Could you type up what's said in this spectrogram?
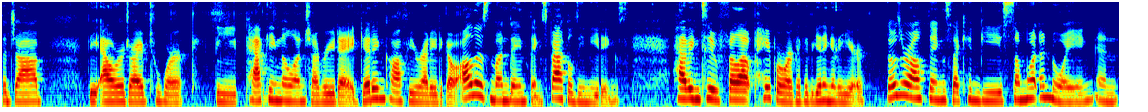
the job the hour drive to work, the packing the lunch every day, getting coffee ready to go, all those mundane things, faculty meetings having to fill out paperwork at the beginning of the year. Those are all things that can be somewhat annoying, and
